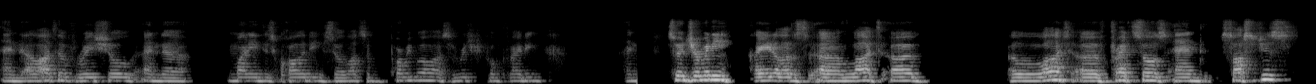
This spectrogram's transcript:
and a lot of racial and uh, money disquality. So lots of poor people, lots of rich people fighting. So in Germany, I ate a lot of a lot of a lot of pretzels and sausages.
